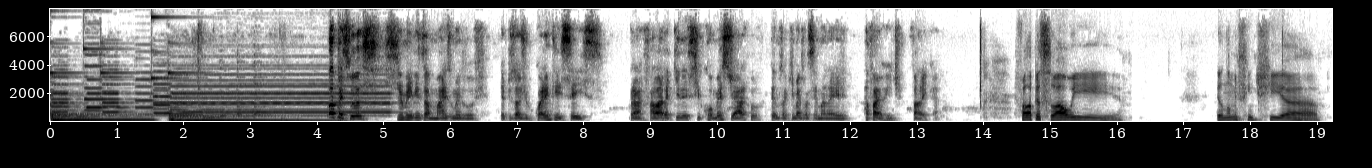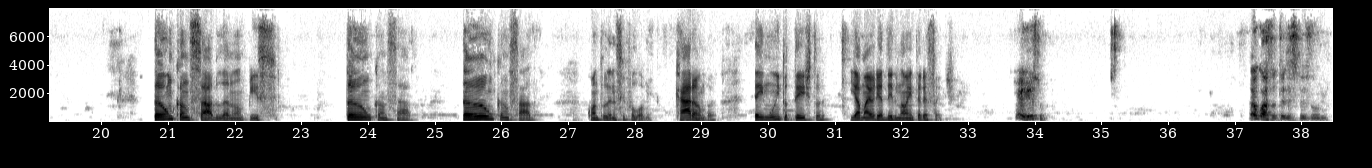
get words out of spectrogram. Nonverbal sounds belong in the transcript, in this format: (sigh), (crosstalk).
Olá pessoas, sejam bem-vindos a mais um Luffy, episódio 46. Para falar aqui deste começo de arco, temos aqui mais uma semana ele, Rafael Hit. Fala aí, cara. Fala pessoal, e eu não me sentia tão cansado da One Piece, tão cansado, tão cansado quanto lendo esse volume. Caramba, tem muito texto e a maioria dele não é interessante. É isso. Eu gosto desse volume.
